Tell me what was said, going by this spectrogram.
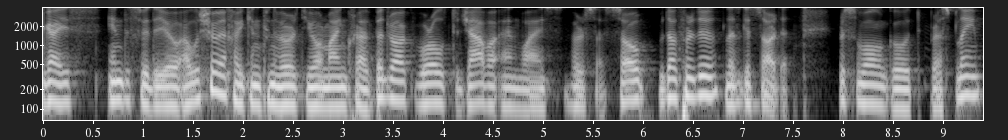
Guys, in this video I will show you how you can convert your Minecraft Bedrock world to Java and vice versa. So without further ado, let's get started. First of all, go to press play,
